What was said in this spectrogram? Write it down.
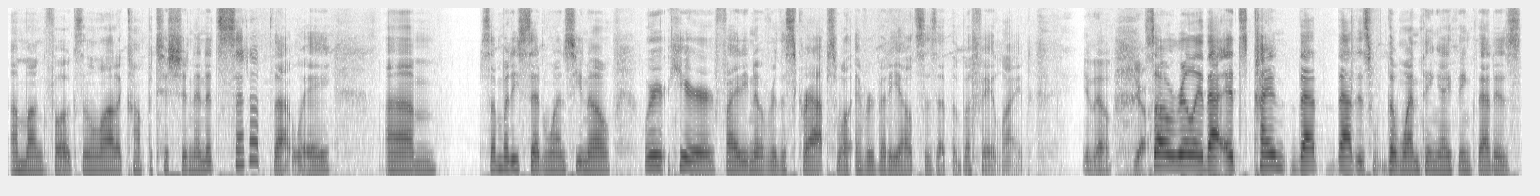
among folks and a lot of competition, and it's set up that way. Um, somebody said once, you know, we're here fighting over the scraps while everybody else is at the buffet line. You know, Yeah. so really that it's kind that that is the one thing I think that is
